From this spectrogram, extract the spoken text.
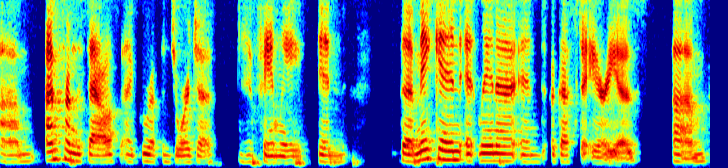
Um, I'm from the South. I grew up in Georgia. I have family in the Macon, Atlanta, and Augusta areas. Um,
